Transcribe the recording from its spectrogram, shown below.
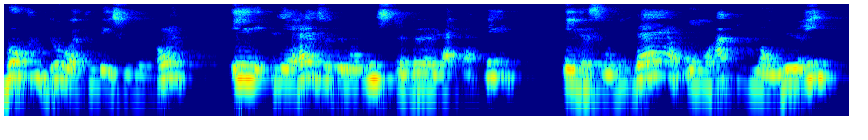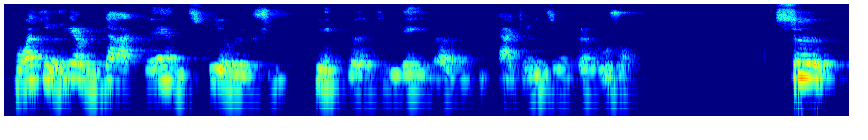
beaucoup d'eau a coulé sous les ponts et les rêves autonomistes de l'AKP et de son leader ont rapidement mûri pour acquérir le caractère d'idéologie qui les, euh, les euh, caractérise euh, aujourd'hui. Ceux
